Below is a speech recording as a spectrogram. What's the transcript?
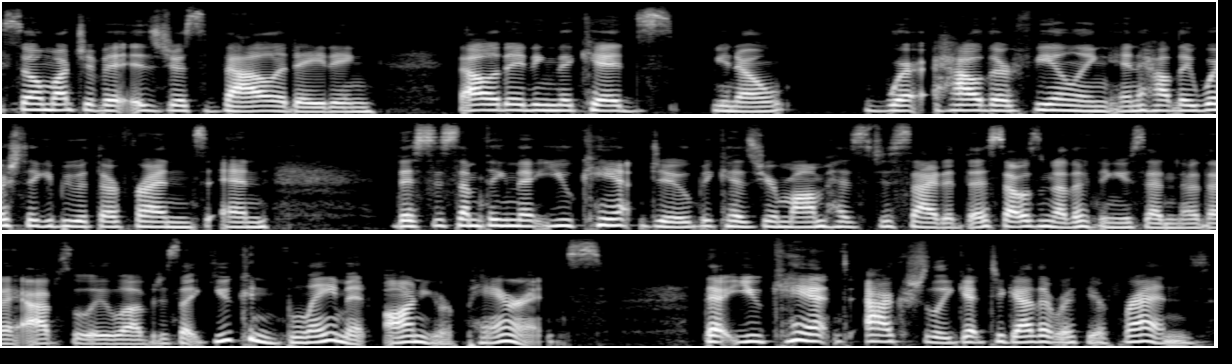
so much of it is just validating, validating the kids, you know, where how they're feeling and how they wish they could be with their friends and this is something that you can't do because your mom has decided this. That was another thing you said in there that I absolutely loved is like you can blame it on your parents that you can't actually get together with your friends.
